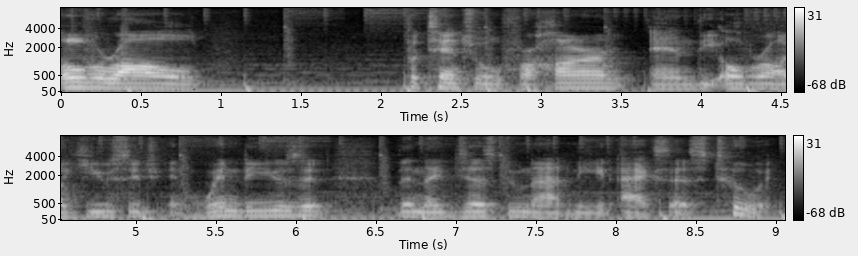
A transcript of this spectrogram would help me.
overall potential for harm, and the overall usage and when to use it, then they just do not need access to it.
